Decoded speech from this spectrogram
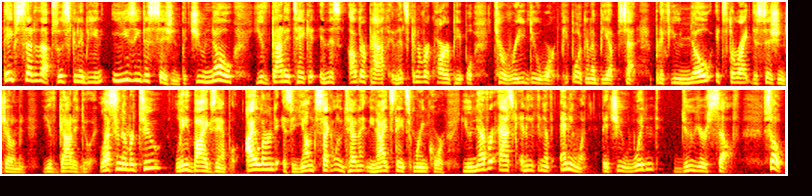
They've set it up. So it's going to be an easy decision, but you know you've got to take it in this other path and it's going to require people to redo work. People are going to be upset. But if you know it's the right decision, gentlemen, you've got to do it. Lesson number two lead by example. I learned as a young second lieutenant in the United States Marine Corps, you never ask anything of anyone that you wouldn't do yourself. So,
